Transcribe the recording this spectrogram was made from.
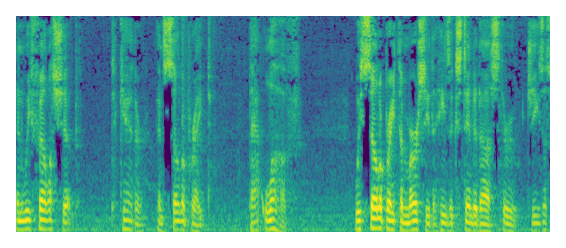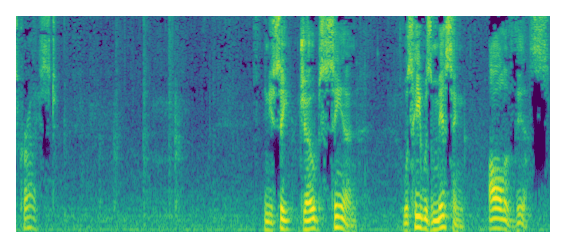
And we fellowship together and celebrate that love. We celebrate the mercy that He's extended us through Jesus Christ. And you see, Job's sin was he was missing all of this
